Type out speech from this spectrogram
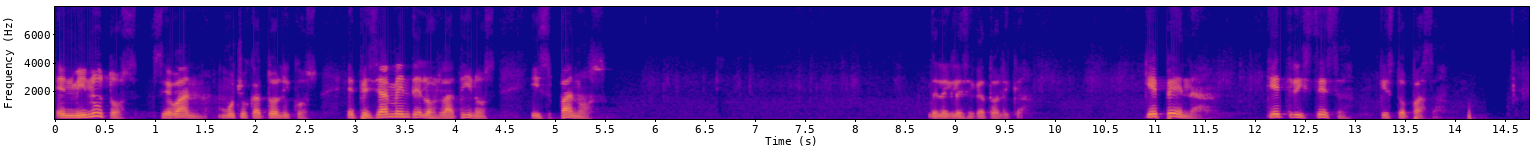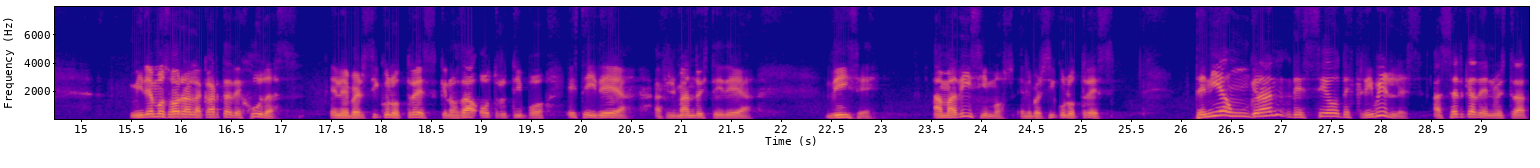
en minutos se van muchos católicos, especialmente los latinos, hispanos de la Iglesia Católica. Qué pena, qué tristeza que esto pasa. Miremos ahora la carta de Judas en el versículo 3, que nos da otro tipo, esta idea, afirmando esta idea. Dice, amadísimos, en el versículo 3, tenía un gran deseo de escribirles acerca de nuestra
